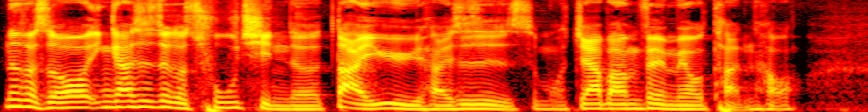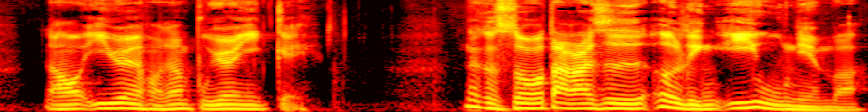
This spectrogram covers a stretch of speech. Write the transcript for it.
那个时候应该是这个出勤的待遇还是什么加班费没有谈好，然后医院好像不愿意给。那个时候大概是二零一五年吧。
